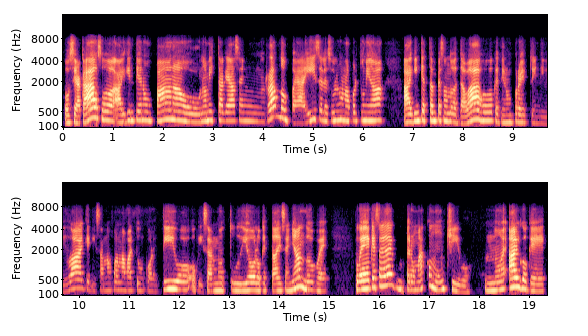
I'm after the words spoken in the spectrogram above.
O si acaso alguien tiene un pana o una amistad que hacen random, pues ahí se le surge una oportunidad a alguien que está empezando desde abajo, que tiene un proyecto individual, que quizás no forma parte de un colectivo o quizás no estudió lo que está diseñando, pues puede que se dé, pero más como un chivo. No es algo que,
